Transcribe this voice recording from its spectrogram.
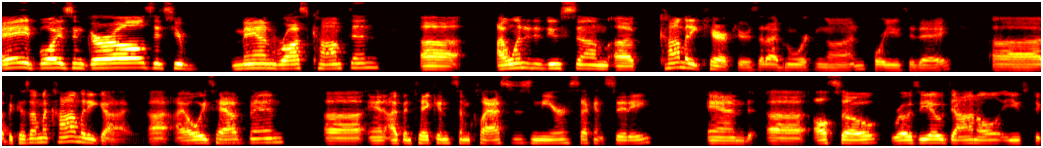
Hey, boys and girls, it's your man Ross Compton. Uh, I wanted to do some uh, comedy characters that I've been working on for you today uh, because I'm a comedy guy. I always have been, uh, and I've been taking some classes near Second City. And uh, also, Rosie O'Donnell used to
